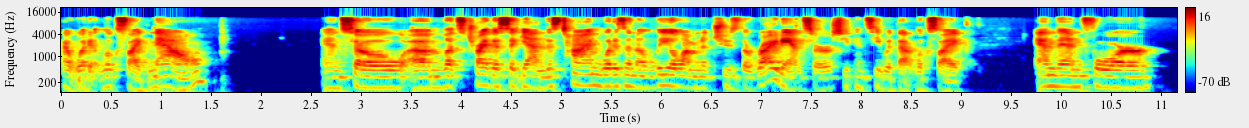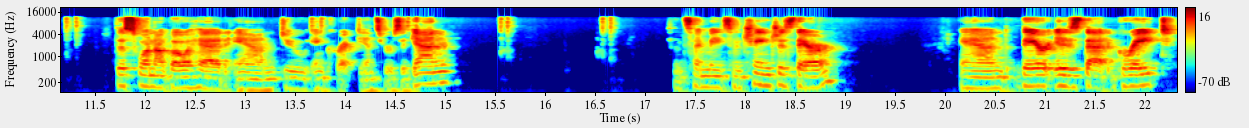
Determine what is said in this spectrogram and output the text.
at what it looks like now. And so um, let's try this again. This time, what is an allele? I'm going to choose the right answer so you can see what that looks like. And then for this one, I'll go ahead and do incorrect answers again since I made some changes there. And there is that great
